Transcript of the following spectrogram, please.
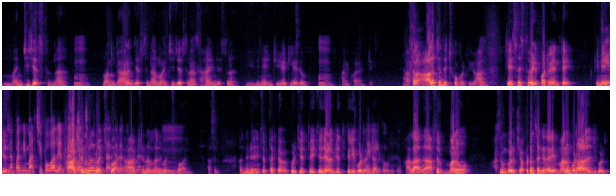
మంచి చేస్తున్నా మనం దానం చేస్తున్నా మంచి చేస్తున్నా సహాయం చేస్తున్నా ఇది నేను చేయట్లేదు ఉమ్. అనుకోవాలంటే. అసలు ఆలోచన తెచ్చుకోకూడదు. చేసేస్తూ వెళ్ళిపోవటం అంతే. నేను చేసిన పని మర్చిపోవాలి ఆ క్షణంలోనే చెప్తుంటారు మర్చిపోవాలి. ఆ? క్షణంలోనే మర్చిపోవాలి. అసలు అందులో నేను చెప్తారు కదా కుడి చేత్తో ఇచ్చేది ఎడమ చేత్తో తెలియకూడదు అంటారు. అలాగా అసలు మనం అసలు ఇంకోటి చెప్పడం సంగతి మనం కూడా ఆలోచించకూడదు.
